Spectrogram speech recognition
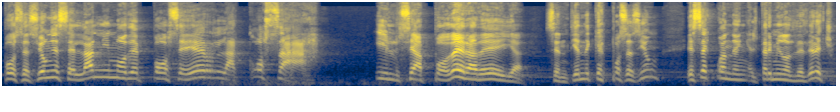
Posesión es el ánimo de poseer la cosa y se apodera de ella. ¿Se entiende qué es posesión? Ese es cuando en el término del derecho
